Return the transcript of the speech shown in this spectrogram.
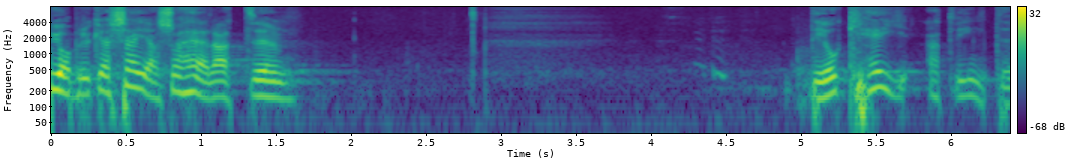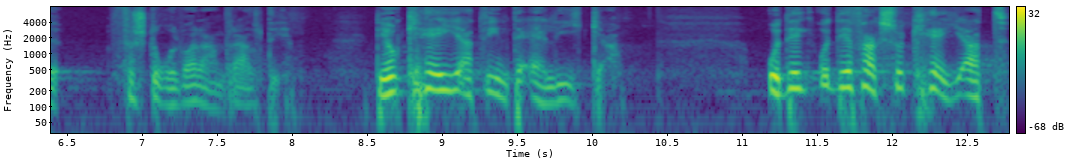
Och jag brukar säga så här att eh, det är okej okay att vi inte förstår varandra alltid. Det är okej okay att vi inte är lika. Och det, och det är faktiskt okej okay att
